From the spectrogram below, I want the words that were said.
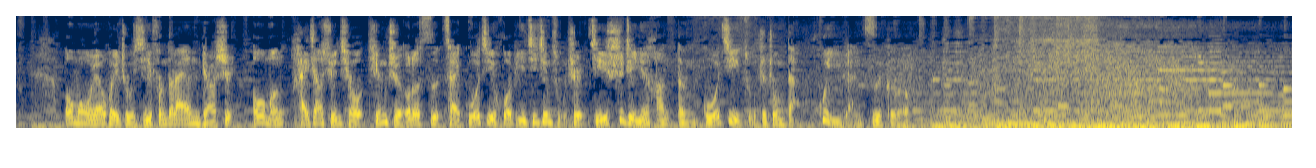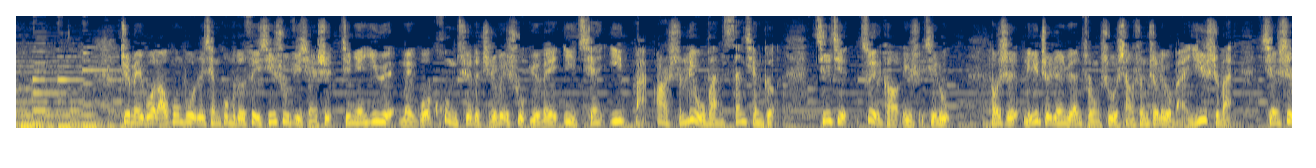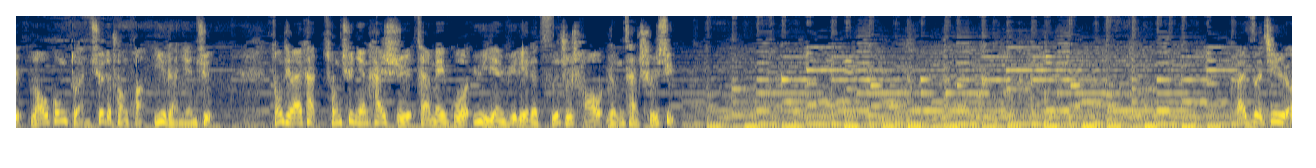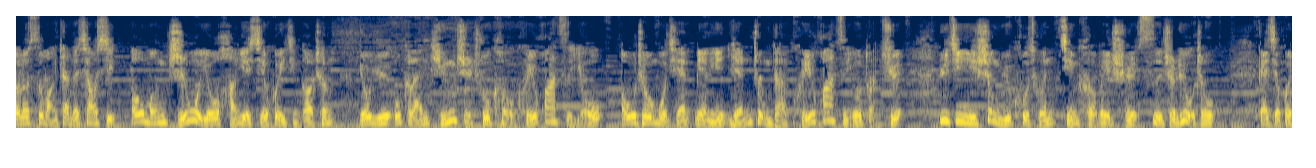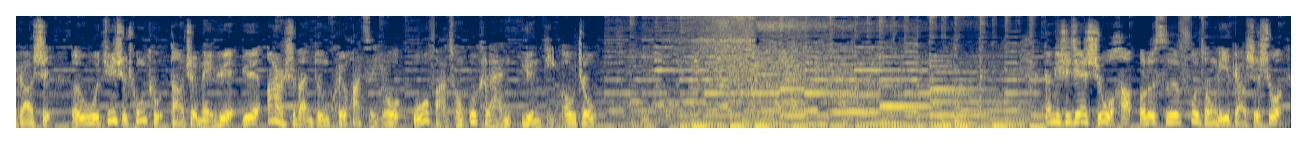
欧盟委员会主席冯德莱恩表示，欧盟还将寻求停止俄罗斯在国际货币基金组织及世界银行等国际组织中的会员资格。据美国劳工部日前公布的最新数据显示，今年一月美国空缺的职位数约为一千一百二十六万三千个，接近最高历史记录。同时，离职人员总数上升至六百一十万，显示劳工短缺的状况依然严峻。总体来看，从去年开始，在美国愈演愈烈的辞职潮仍在持续。来自今日俄罗斯网站的消息，欧盟植物油行业协会警告称，由于乌克兰停止出口葵花籽油，欧洲目前面临严重的葵花籽油短缺，预计剩余库存仅可维持四至六周。该协会表示，俄乌军事冲突导致每月约二十万吨葵花籽油无法从乌克兰运抵欧洲。当地时间十五号，俄罗斯副总理表示说。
